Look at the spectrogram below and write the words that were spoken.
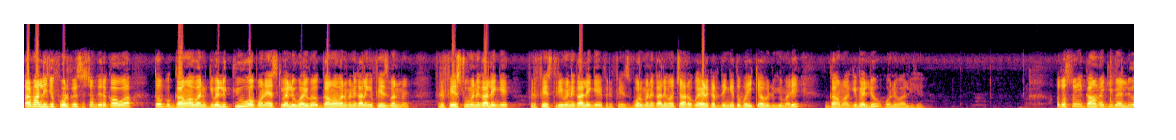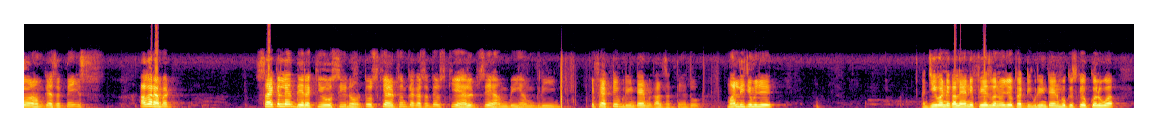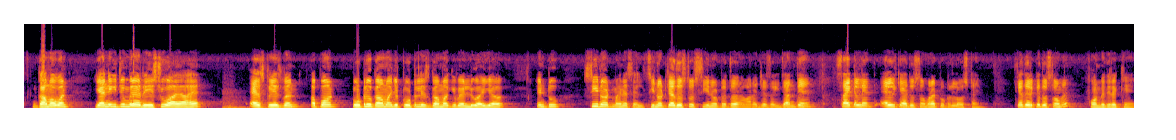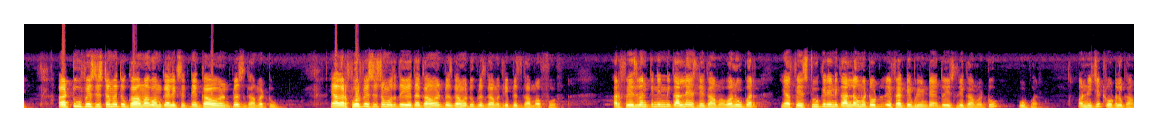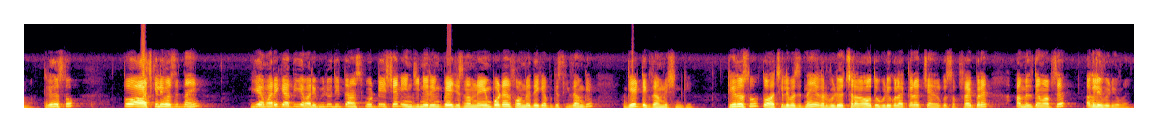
अगर मान लीजिए फोर फ़ेज़ सिस्टम दे रखा होगा तो गामा वन की वैल्यू क्यू अपॉन एस की वैल्यू वाई गामा वन में निकालेंगे फ़ेज़ वन में, फिर फ़ेज़ टू में निकालेंगे, फिर फ़ेज़ थ्री में निकालेंगे, फिर फ़ेज़ फोर में निकालेंगे, और चारों को ऐड कर देंगे तो वही क्या वैल्यू की हमारी गामा की वैल्यू होने वाली है। और दोस्तों, ये गामा की वैल्यू और हम कह सकते हैं इस, अगर हमें साइकिल लेंथ दे रखी हो सी नॉट। तो उसकी हेल्प से हम क्या कर सकते हैं? उसकी हेल्प से हम भी हम ग्रीन इफ़ेक्टिव ग्रीन टाइम निकाल सकते हैं। तो मान लीजिए मुझे जीवन निकाला यानी फ़ेज़ वन में जो इफ़ेक्टिव ग्रीन टाइम वो किसके इक्वल हुआ गामा वन यानी कि जो मेरा रेशियो आया है S phase one upon total gamma जो टोटल इस गामा की वैल्यू आई है into C not minus L C not क्या है दोस्तों? सी नॉट होता है हमारा, जैसा कि जानते हैं। साइकिल लेंथ एल क्या है दोस्तों? हमारा टोटल लॉस टाइम क्या दे रखे दोस्तों हमें? फॉर्म में दे रखे हैं। टू फ़ेज़ सिस्टम है तो गामा को हम क्या लिख सकते हैं? Gamma one plus gamma two या अगर फोर फ़ेज़ सिस्टम होता तो ये होता है gamma one plus gamma two plus gamma three plus gamma four और फ़ेज़ वन के लिए निकाल हैं इसलिए गामा वन ऊपर, या फ़ेज़ टू के लिए निकाल रहा हूँ मैं टोटल इफ़ेक्टिव ग्रीन टाइम तो इसलिए गामा टू ऊपर. और नीचे टोटल गामा ठीक है दोस्तों? तो आज के लिए बस इतना ही. ये हमारे क्या थी? हमारी वीडियो थी ट्रांसपोर्टेशन इंजीनियरिंग पे, जिसमें हमने इंपॉर्टेंट फॉर्मूले देखे आपके किस एग्ज़ाम के गेट एग्जामिनेशन के. ठीक है दोस्तों? तो आज के लिए बस इतना ही। अगर वीडियो अच्छा लगा हो तो वीडियो को लाइक करें चैनल को सब्सक्राइब करें। अब मिलते हैं हम आपसे अगली वीडियो में।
